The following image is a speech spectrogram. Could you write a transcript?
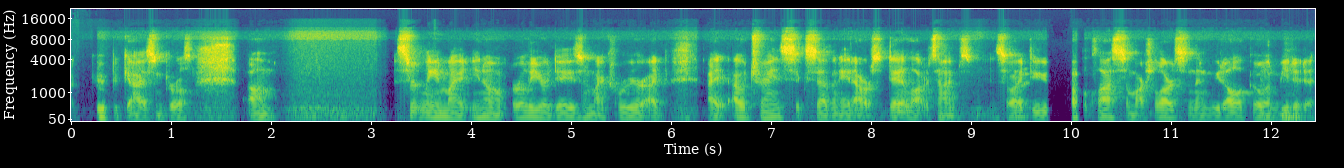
a group of guys and girls. Um, certainly in my you know earlier days in my career, I'd, I I would train six, seven, eight hours a day a lot of times, and so. I do a couple classes of martial arts, and then we'd all go and meet at a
